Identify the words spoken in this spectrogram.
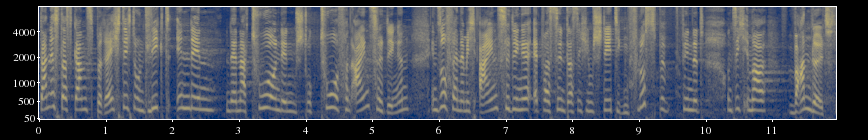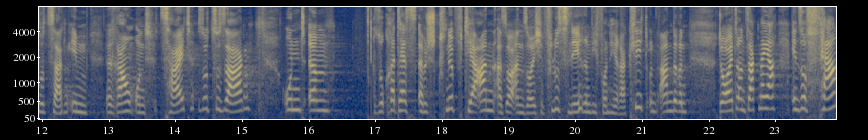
dann ist das ganz berechtigt und liegt in, den, in der Natur und der Struktur von Einzeldingen. Insofern nämlich Einzeldinge etwas sind, das sich im stetigen Fluss befindet und sich immer wandelt, sozusagen im Raum und Zeit sozusagen. Und ähm, Sokrates äh, knüpft hier an, also an solche Flusslehren wie von Heraklit und anderen Deutern und sagt, naja, insofern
